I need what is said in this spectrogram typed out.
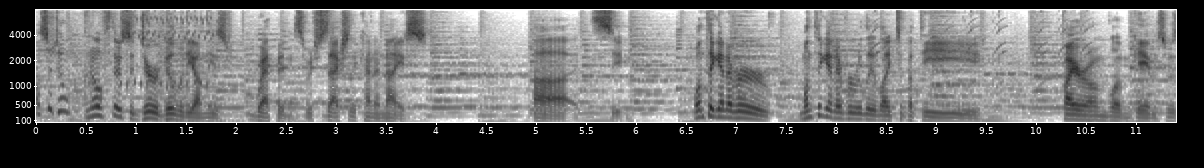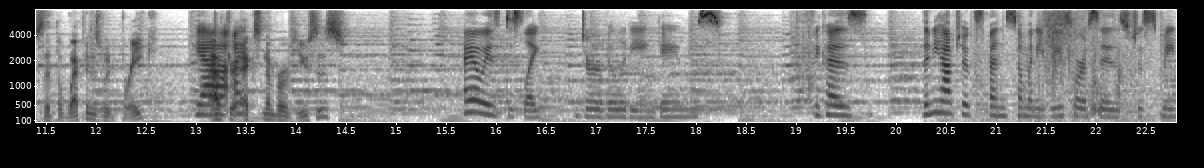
Also, don't know if there's a durability on these weapons, which is actually kind of nice. Uh, let's see. One thing I never, one thing I never really liked about the Fire Emblem games was that the weapons would break Yeah, after I, X number of uses. I always dislike durability in games because then you have to expend so many resources just ma-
